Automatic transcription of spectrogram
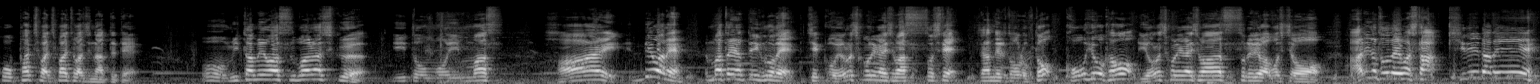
こうパチパチパチパチなってて。うん、見た目は素晴らしくいいと思います。はい。ではね、またやっていくので、チェックをよろしくお願いします。そして、チャンネル登録と高評価もよろしくお願いします。それではご視聴ありがとうございました。綺麗だね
